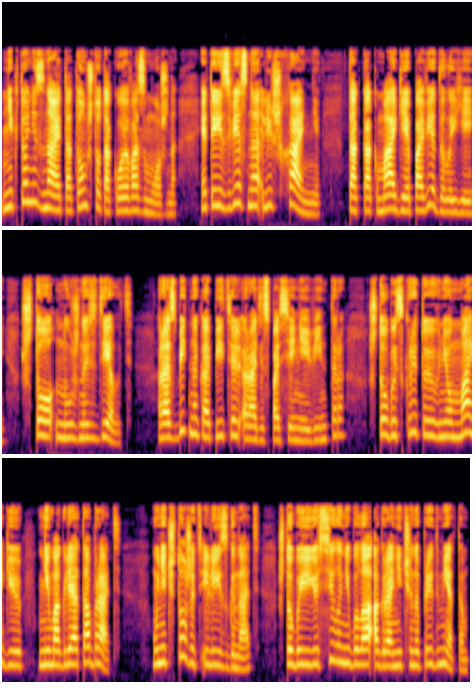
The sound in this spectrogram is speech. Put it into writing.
Никто не знает о том, что такое возможно. Это известно лишь Ханне, так как магия поведала ей, что нужно сделать. Разбить накопитель ради спасения Винтера — чтобы скрытую в нем магию не могли отобрать, уничтожить или изгнать, чтобы ее сила не была ограничена предметом.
